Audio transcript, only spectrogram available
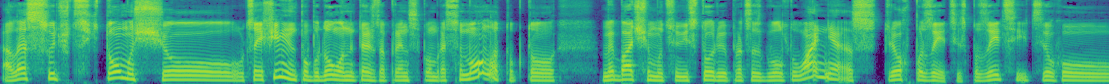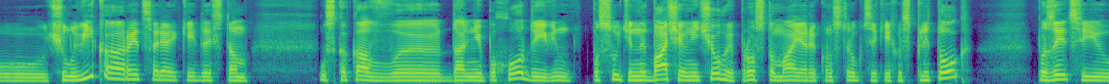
Але суть в тому, що цей фільм побудований теж за принципом Ресимона, тобто. Ми бачимо цю історію про це зґвалтування з трьох позицій: з позиції цього чоловіка, рицаря, який десь там ускакав в е, дальні походи, і він, по суті, не бачив нічого і просто має реконструкцію якихось пліток. Позицію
